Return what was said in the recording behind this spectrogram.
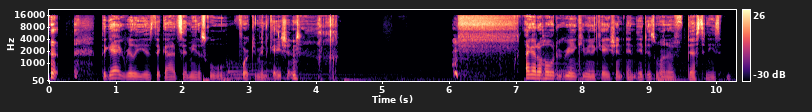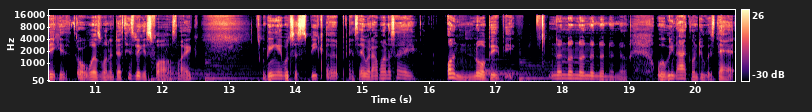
the gag really is that God sent me to school for communication. I got a whole degree in communication, and it is one of Destiny's biggest, or was one of Destiny's biggest flaws. Like being able to speak up and say what I want to say. Oh no, baby. No, no, no, no, no, no, no. What we're not going to do is that.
